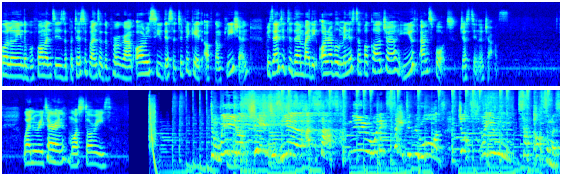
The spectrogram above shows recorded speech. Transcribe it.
Following the performances, the participants of the program all received their certificate of completion presented to them by the Honorable Minister for Culture, Youth and Sport, Justina Charles. When we return, more stories. The wheel of change is here at SAT. New and exciting rewards just for you. Customers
